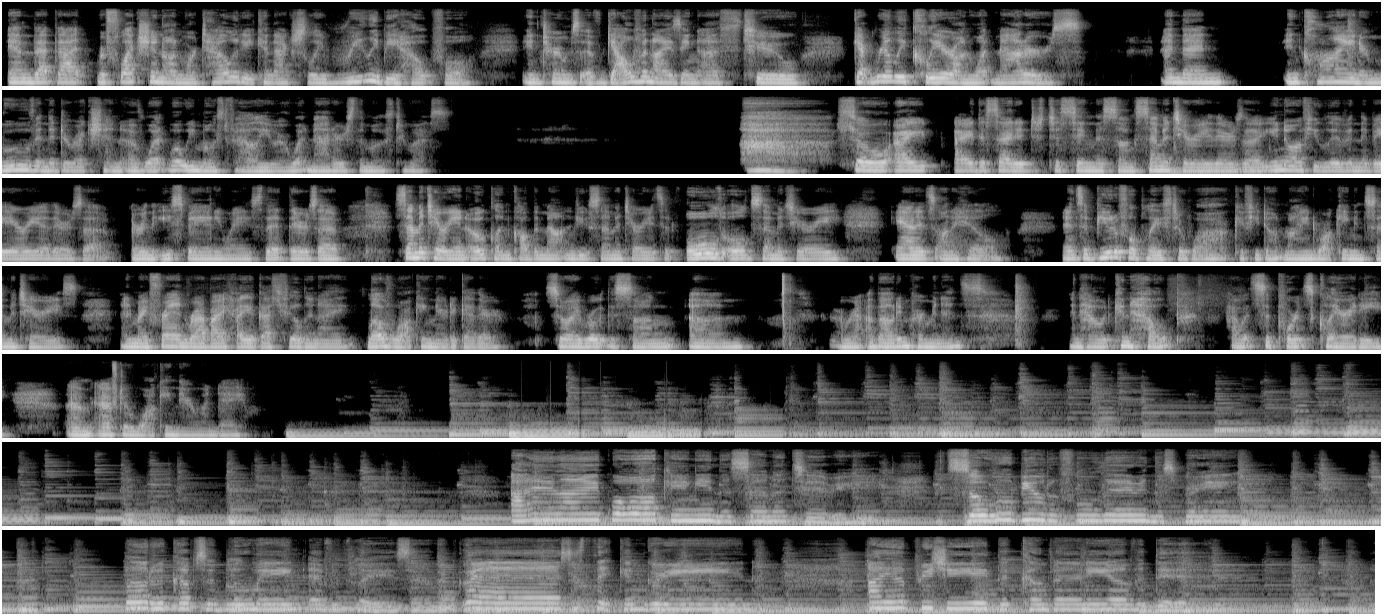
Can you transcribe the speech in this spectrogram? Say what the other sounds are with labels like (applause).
And that that reflection on mortality can actually really be helpful in terms of galvanizing us to get really clear on what matters and then incline or move in the direction of what what we most value or what matters the most to us (sighs) (sighs) So I I decided to sing this song Cemetery. There's a you know if you live in the Bay Area, there's a or in the East Bay anyways, that there's a cemetery in Oakland called the Mountain View Cemetery. It's an old old cemetery and it's on a hill. And it's a beautiful place to walk if you don't mind walking in cemeteries. And my friend Rabbi Chaya Gusfield and I love walking there together. So I wrote this song um, about impermanence and how it can help, how it supports clarity um, after walking there one day. I like walking in the cemetery. It's so beautiful there in the spring. Buttercups are blooming every place, and the grass is thick and green. I appreciate the company of the dead.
